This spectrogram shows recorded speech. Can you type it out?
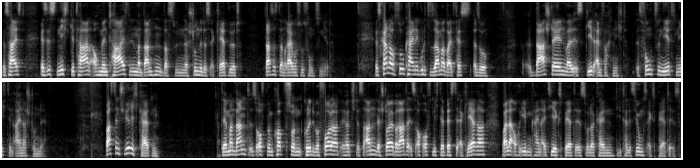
Das heißt, es ist nicht getan, auch mental für den Mandanten, dass in einer Stunde das erklärt wird, dass es dann reibungslos funktioniert. Es kann auch so keine gute Zusammenarbeit fest, also äh, darstellen, weil es geht einfach nicht. Es funktioniert nicht in einer Stunde. Was sind Schwierigkeiten? Der Mandant ist oft mit dem Kopf schon komplett überfordert, er hört sich das an. Der Steuerberater ist auch oft nicht der beste Erklärer, weil er auch eben kein IT-Experte ist oder kein Digitalisierungsexperte ist.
